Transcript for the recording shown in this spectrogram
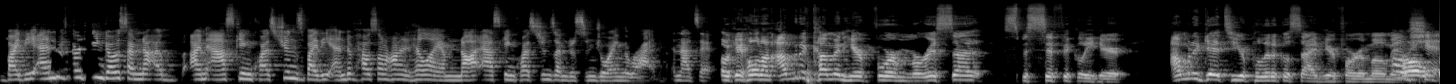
by the end of 13 Ghosts, I'm not, I'm asking questions. By the end of House on Haunted Hill, I am not asking questions. I'm just enjoying the ride. And that's it. Okay, hold on. I'm gonna come in here for Marissa specifically here. I'm gonna get to your political side here for a moment. Oh, shit.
